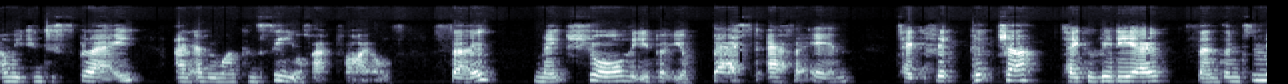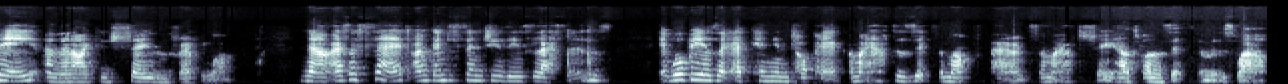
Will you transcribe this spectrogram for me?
and we can display and everyone can see your fact files. So make sure that you put your best effort in, take a picture, take a video, send them to me, and then I can show them for everyone. Now, as I said, I'm going to send you these lessons it will be as a, a Kenyan topic. I might have to zip them up for parents. I might have to show you how to unzip them as well.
